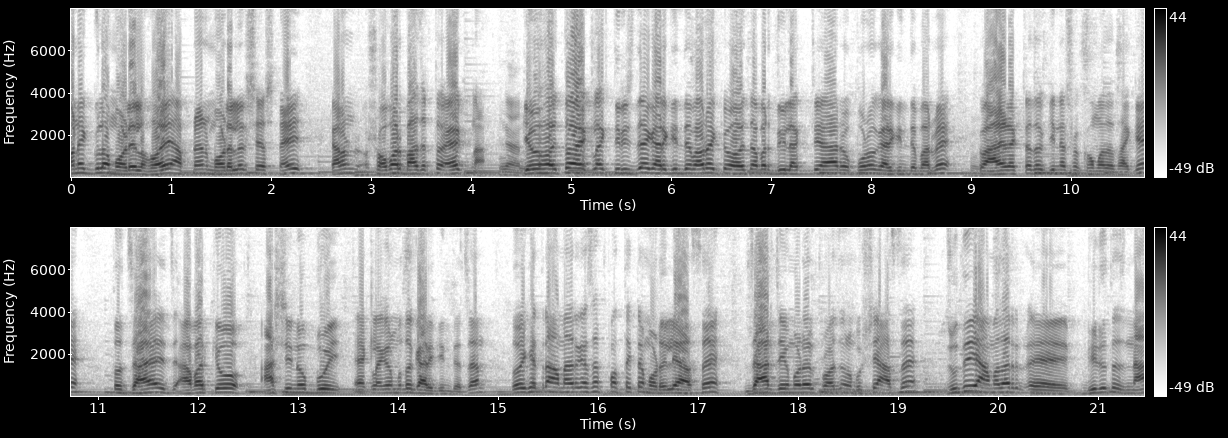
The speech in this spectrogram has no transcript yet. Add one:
অনেকগুলো মডেল হয় আপনার মডেলের শেষ নেই। কারণ সবার বাজার তো এক না। কেউ হয়তো এক লাখ তিরিশ দিয়ে গাড়ি কিনতে পারবে কেউ হয়তো আবার দুই লাখ টাকার উপরও গাড়ি কিনতে পারবে। তো আর একটা তো কেনার ক্ষমতা থাকে। তো যায়, আবার কেউ আশি, নব্বই, এক লাখের মতো গাড়ি কিনতে চান। তো ওই ক্ষেত্রে আমাদের কাছে প্রত্যেকটা মডেলই আছে। যার যে মডেল প্রয়োজন অবশ্যই আছে। যদি আমাদের ভিডিওতে না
